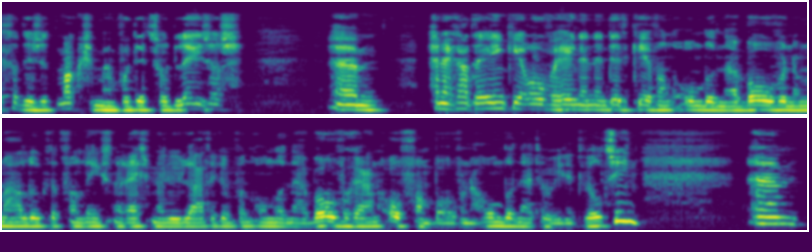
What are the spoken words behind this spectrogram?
317,5, dat is het maximum voor dit soort lasers. Um, en hij gaat er één keer overheen en dit keer van onder naar boven. Normaal doe ik dat van links naar rechts, maar nu laat ik hem van onder naar boven gaan of van boven naar onder, net hoe je het wilt zien. Um,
